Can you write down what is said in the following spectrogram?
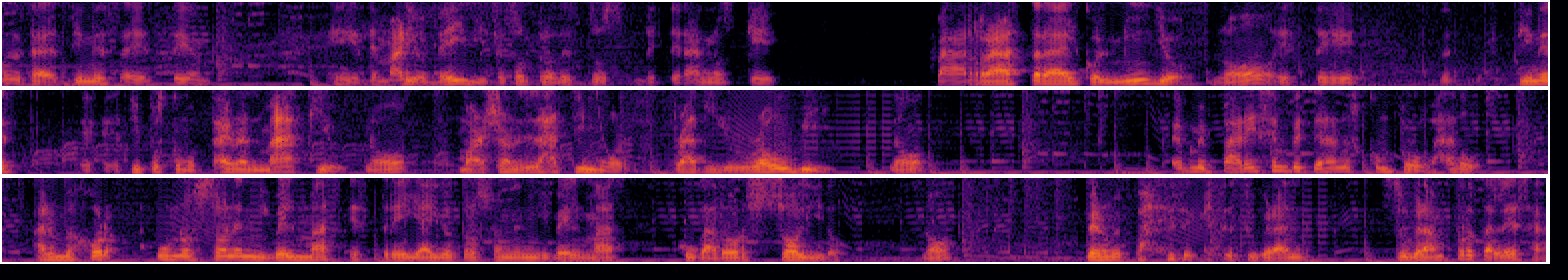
O sea, tienes este eh, de Mario Davis, es otro de estos veteranos que arrastra el colmillo, ¿no? Este, tienes eh, eh, tipos como Tyron Matthew, ¿no? Marshawn Latimore, Bradley Roby, ¿no? Me parecen veteranos comprobados. A lo mejor unos son en nivel más estrella y otros son en nivel más jugador sólido, ¿no? Pero me parece que esa es su gran, su gran fortaleza.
